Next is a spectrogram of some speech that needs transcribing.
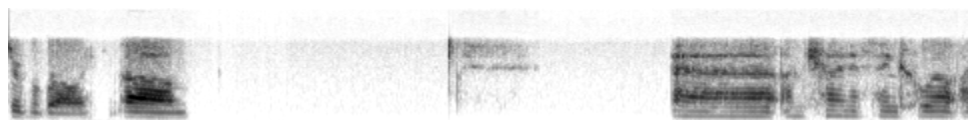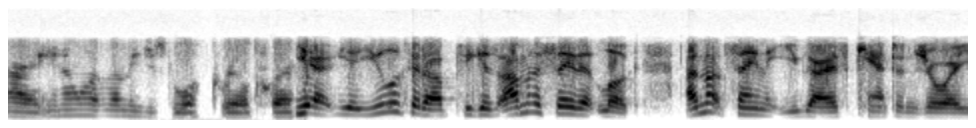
Super Broly. Um, uh, I'm trying to think who else. All right, you know what? Let me just look real quick. Yeah, yeah, you look it up because I'm going to say that. Look, I'm not saying that you guys can't enjoy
